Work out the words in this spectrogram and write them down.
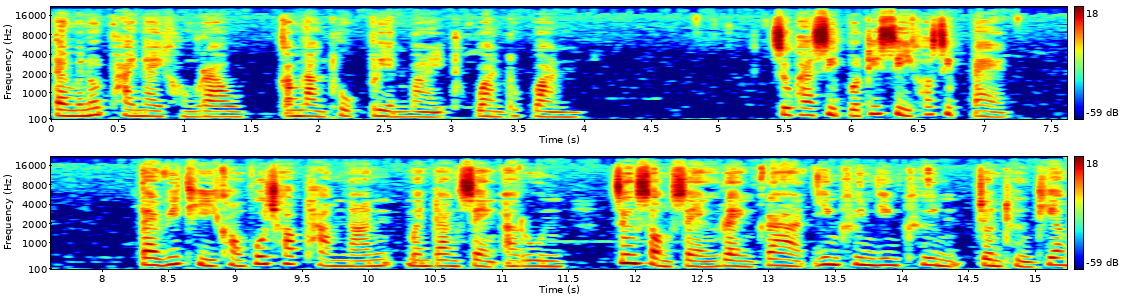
แต่มนุษย์ภายในของเรากำลังถูกเปลี่ยนใหม่ทุกวันทุกวัน สุภาษิตบทที่ 4 ข้อ 18 แต่วิธีของผู้ชอบธรรมนั้นเหมือนดังแสงอรุณ ซึ่งส่องแสงแรงกล้ายิ่งขึ้นยิ่งขึ้นจนถึงเที่ยง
